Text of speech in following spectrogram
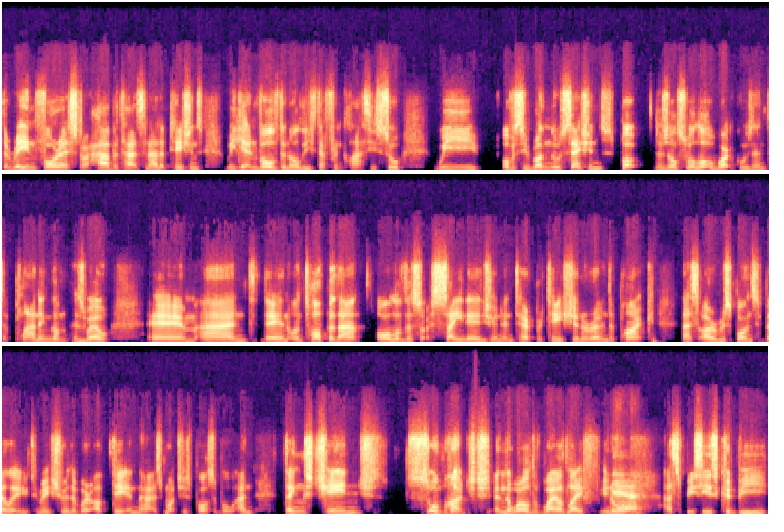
the rainforest or habitats and adaptations, we get involved in all these different classes. So we obviously run those sessions, but there's also a lot of work goes into planning them as mm-hmm. well. Um, and then on top of that, all of the sort of signage and interpretation around the park, that's our responsibility to make sure that we're updating that as much as possible. And things change so much in the world of wildlife. You know, yeah. a species could be,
